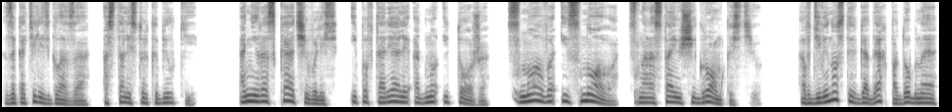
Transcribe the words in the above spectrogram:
закатились глаза, остались только белки. Они раскачивались и повторяли одно и то же, снова и снова, с нарастающей громкостью. А в 90-х годах подобное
